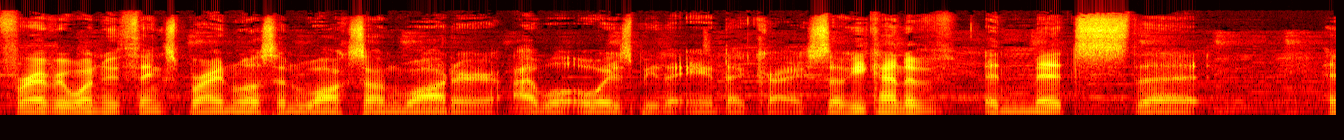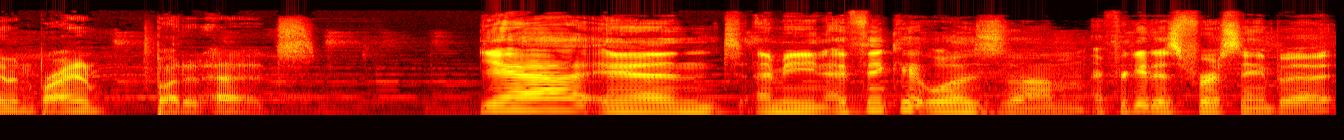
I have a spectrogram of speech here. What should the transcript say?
"For everyone who thinks Brian Wilson walks on water, I will always be the Antichrist." So he kind of admits that him and Brian butted heads. Yeah, and I mean, I think it was um, I forget his first name, but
